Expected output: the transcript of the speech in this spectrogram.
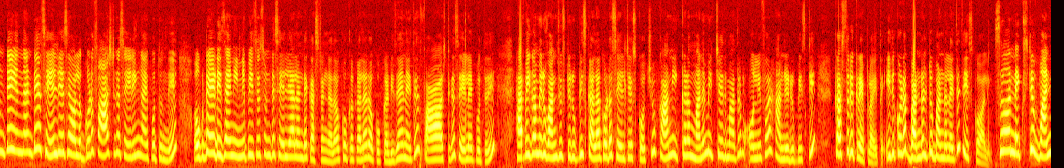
ఉంటే ఏంటంటే సేల్ చేసే వాళ్ళకి కూడా ఫాస్ట్గా సేలింగ్ అయిపోతుంది. ఒకటే డిజైన్ ఇన్ని పీసెస్ ఉంటే సేల్ చేయాలంటే కష్టం కదా. ఒక్కొక్క కలర్ ఒక్కొక్క డిజైన్ అయితే ఫాస్ట్గా సేల్ అయిపోతుంది. హ్యాపీగా మీరు వన్ ఫిఫ్టీ రూపీస్కి అలా కూడా సేల్ చేసుకోవచ్చు. కానీ ఇక్కడ మనం ఇచ్చేది మాత్రం ఓన్లీ ఫర్ హండ్రెడ్ రూపీస్కి కస్తూరి క్రేప్లో అయితే. ఇది కూడా బండల్ టు బండల్ అయితే తీసుకోవాలి. So next one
